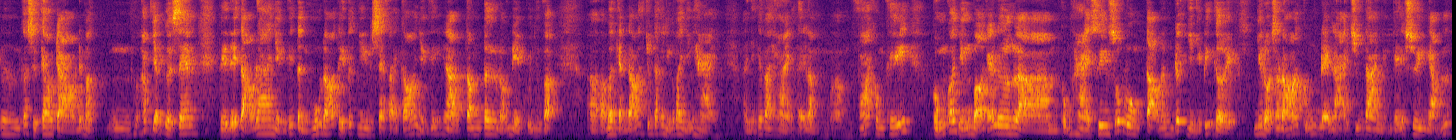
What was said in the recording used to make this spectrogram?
ừ, có sự cao trào để mà ừ, hấp dẫn người xem thì để tạo ra những cái tình huống đó thì tất nhiên sẽ phải có những cái à, tâm tư nỗi niềm của nhân vật. Ờ, và bên cạnh đó chúng ta có những cái vai diễn hài. À, những cái vai hài có thể làm à, phá không khí. Cũng có những vở cải lương là cũng hài xuyên suốt luôn tạo nên rất nhiều những tiếng cười. Nhưng rồi sau đó cũng để lại chúng ta những cái suy ngẫm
